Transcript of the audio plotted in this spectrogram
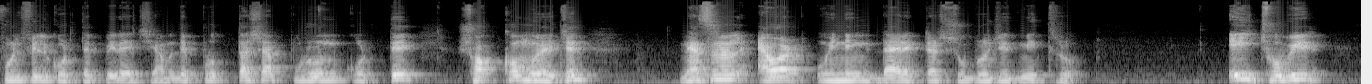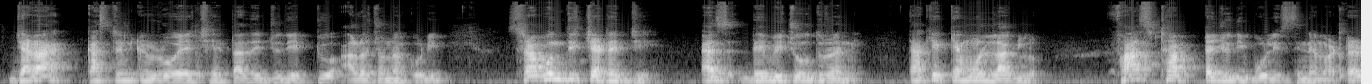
ফুলফিল করতে পেরেছে। আমাদের প্রত্যাশা পূরণ করতে সক্ষম হয়েছেন national award winning director Subhrajit Mitra. এই ছবির যারা কাস্টেন ক্রিউ রয়েছে, তাদের যদি একটু আলোচনা করি। শ্রাবন্তী চ্যাটার্জি অ্যাজ দেবী চৌধুরানী, তাকে কেমন লাগল? ফার্স্ট হাফটা যদি বলি সিনেমাটার,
